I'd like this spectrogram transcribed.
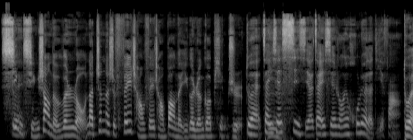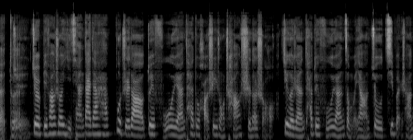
性情上的温柔，那真的是非常非常棒的一个人格品质。对，在一些细节，在一些容易忽略的地方。对对，就是比方说以前大家还不知道对服务员态度好是一种常识的时候，这个人他对服务员怎么样，就基本上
